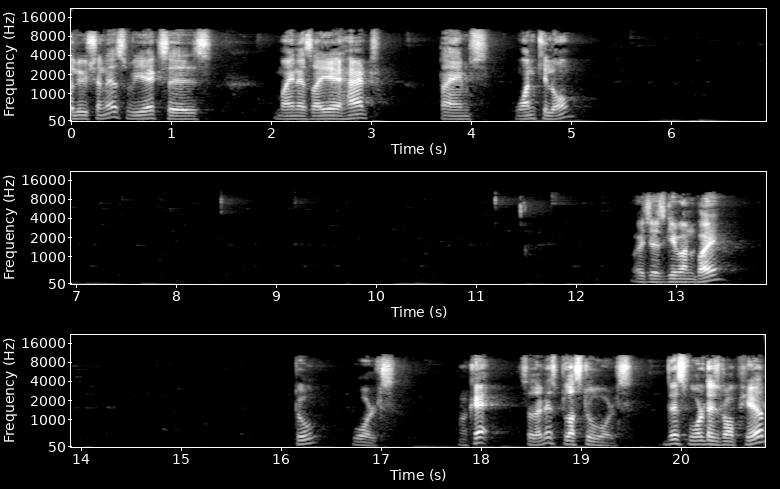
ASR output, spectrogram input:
solution is V x is minus I a hat times 1 kilo ohm which is given by 2 volts. Okay. So, that is plus 2 volts. This voltage drop here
